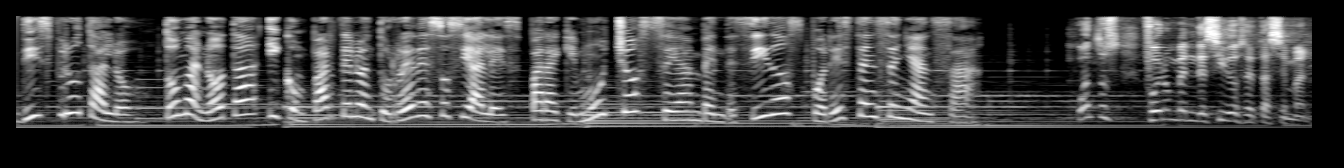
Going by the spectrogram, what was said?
Disfrútalo, toma nota y compártelo en tus redes sociales para que muchos sean bendecidos por esta enseñanza. ¿Cuántos fueron bendecidos esta semana?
